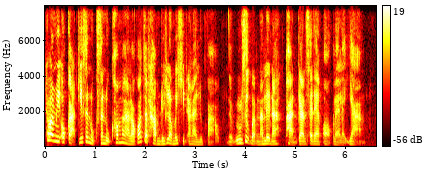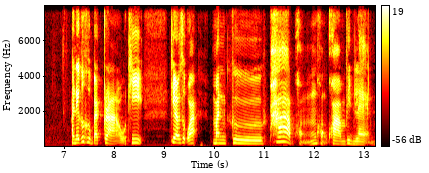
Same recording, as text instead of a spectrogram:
ถ้ามันมีโอกาสที่สนุกสนุกเข้ามา เราก็จะทำโดยที่เราไม่คิดอะไรหรือเปล่า รู้สึกแบบนั้นเลยนะ ผ่านการแสดงออกหลาย ๆ อย่าง อันนี้ก็คือแบ็กกราวด์ที่ที่เราสึกว่า มันคือภาพของของความฟินแลนด์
